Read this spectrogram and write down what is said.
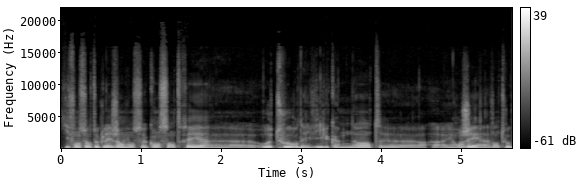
qui font surtout que les gens vont se concentrer euh, autour des villes comme Nantes euh, et Angers, avant tout.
